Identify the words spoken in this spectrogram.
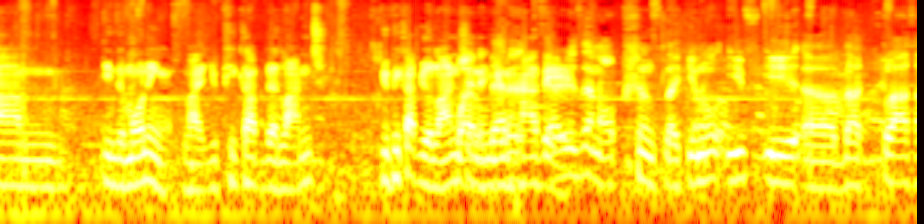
um, in the morning. Like you pick up the lunch, you pick up your lunch Well, and then there, you have there there is an options like you know if uh, the class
